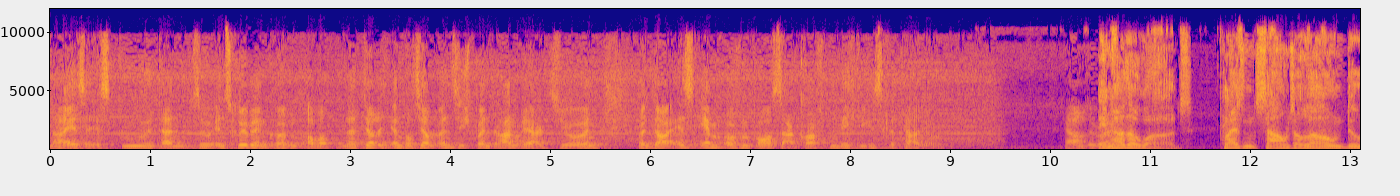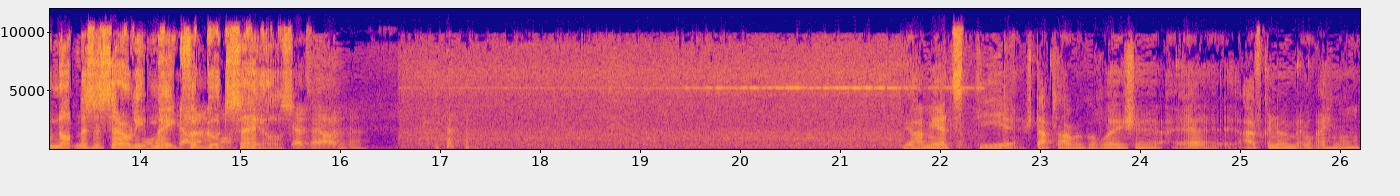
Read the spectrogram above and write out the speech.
leise ist gut, dann so ins Grübeln kommt. Aber natürlich interessieren uns die Spontanreaktion und da ist eben offenbar Saugkraft ein wichtiges Kriterium. In other words, pleasant sounds alone do not necessarily make for good sales. Wir haben jetzt die Staubsaugergeräusche äh, aufgenommen im Rechner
